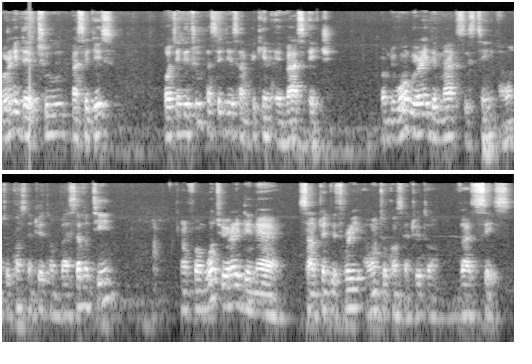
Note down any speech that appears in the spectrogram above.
We read the two passages, but in the two passages, I'm picking a verse each. From the one we read in Mark 16, I want to concentrate on verse 17. And from what we read in uh, Psalm 23, I want to concentrate on verse 6.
